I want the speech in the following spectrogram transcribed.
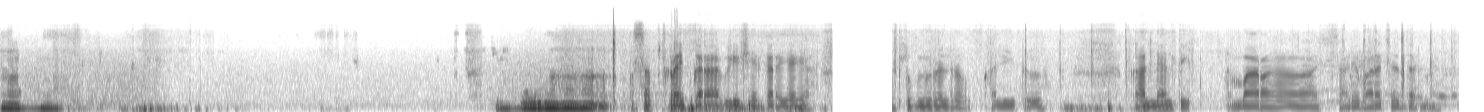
हम्म. सबस्क्राईब करा व्हिडिओ शेअर करा या या लोक येऊ राव खाली इथ काल आलते बारा साडेबाराच्या दरम्यान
